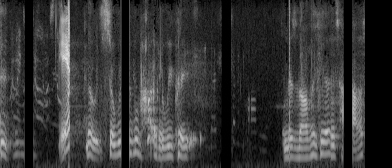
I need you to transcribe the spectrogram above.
Dude, Yep. no, so we were hiding. We played in this lava here, this house.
